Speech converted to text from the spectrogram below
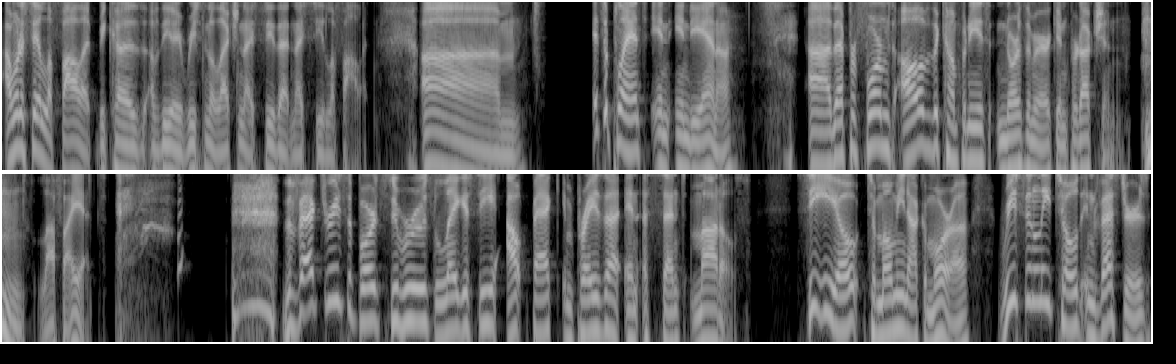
I want to say Lafayette because of the recent election. I see that and I see Lafayette. Um, it's a plant in Indiana uh, that performs all of the company's North American production. Lafayette. the factory supports Subaru's legacy Outback, Impreza, and Ascent models. CEO Tomomi Nakamura recently told investors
